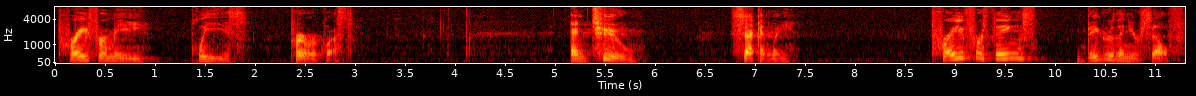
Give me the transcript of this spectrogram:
pray for me, please prayer request. And two, secondly, pray for things bigger than yourself.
